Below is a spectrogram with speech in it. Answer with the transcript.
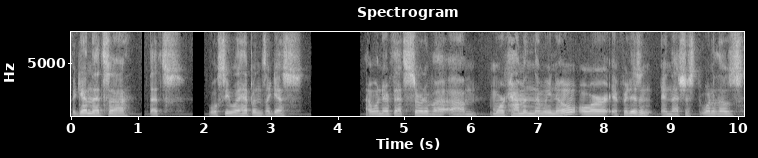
again, that's uh, that's we'll see what happens. I guess. I wonder if that's sort of a um, more common than we know, or if it isn't, and that's just one of those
